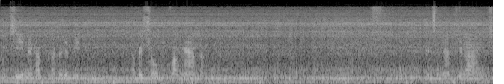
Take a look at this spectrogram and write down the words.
ของจีนนะครับเราก็จะบินเข้าไปชมความงามครับเป็นสนามกีฬาแห่งช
